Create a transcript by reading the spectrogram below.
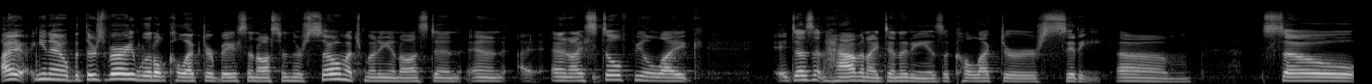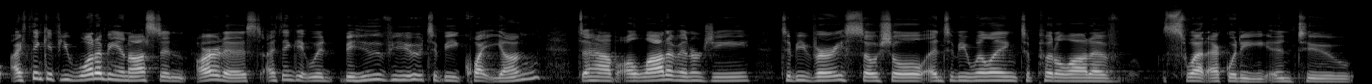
I you know, but there's very little collector base in Austin. There's so much money in Austin, and and I still feel like it doesn't have an identity as a collector city. Um, so I think if you want to be an Austin artist, I think it would behoove you to be quite young, to have a lot of energy, to be very social, and to be willing to put a lot of sweat equity into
